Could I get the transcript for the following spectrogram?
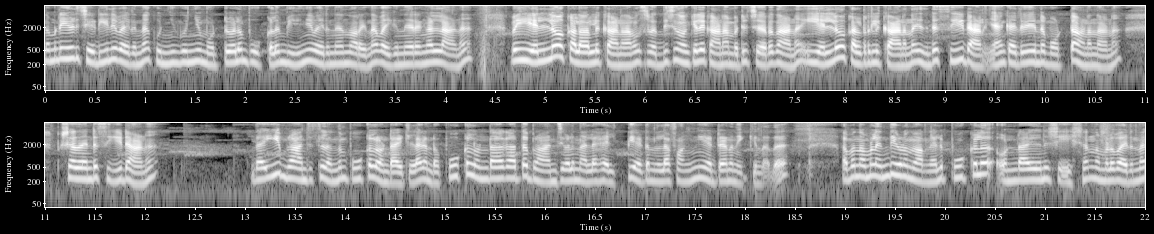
നമ്മുടെ ഈ ഒരു ചെടിയിൽ വരുന്ന കുഞ്ഞു കുഞ്ഞു മുട്ടുകളും പൂക്കളും വിരിഞ്ഞ് വരുന്നതെന്ന് പറയുന്ന വൈകുന്നേരങ്ങളിലാണ്. അപ്പോൾ ഈ യെല്ലോ കളറിൽ കാണാം നമുക്ക് ശ്രദ്ധിച്ച് നോക്കിയാൽ കാണാൻ പറ്റും ചെറുതാണ്. ഈ യെല്ലോ കളറിൽ കാണുന്ന ഇതിന്റെ സീഡാണ് ഞാൻ കരുതി ഇതിന്റെ മുട്ടാണെന്നാണ്. പക്ഷേ അതെന്റെ സീഡാണ് ദാ ഈ ബ്രാഞ്ചസിലൊന്നും പൂക്കൾ ഉണ്ടായിട്ടില്ല കണ്ടോ? പൂക്കൾ ഉണ്ടാകാത്ത ബ്രാഞ്ചുകൾ നല്ല ഹെൽത്തി ആയിട്ട് നല്ല ഭംഗിയായിട്ടാണ് നിൽക്കുന്നത്. അപ്പോൾ നമ്മൾ എന്ത് ചെയ്യണമെന്ന് പറഞ്ഞാൽ പൂക്കൾ ഉണ്ടായതിന് ശേഷം നമ്മൾ വരുന്ന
